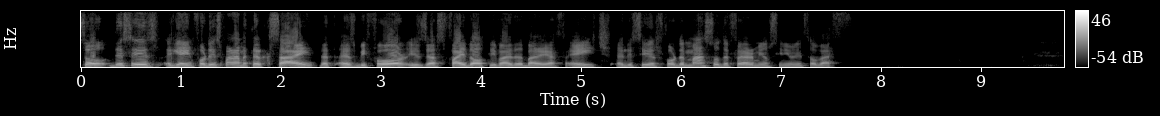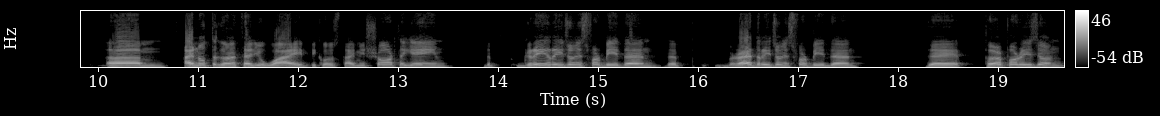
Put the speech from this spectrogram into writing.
So this is, again, for this parameter psi, that as before is just phi dot divided by fh. And this is for the mass of the fermions in units of f. Um, I'm not going to tell you why, because time is short. Again, the green region is forbidden. The red region is forbidden. The purple region,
